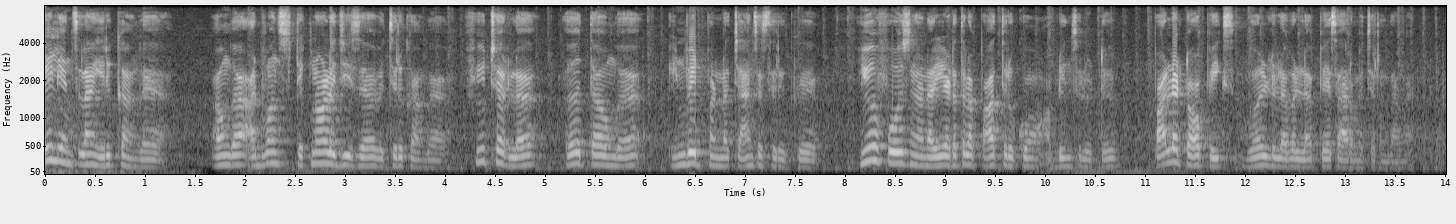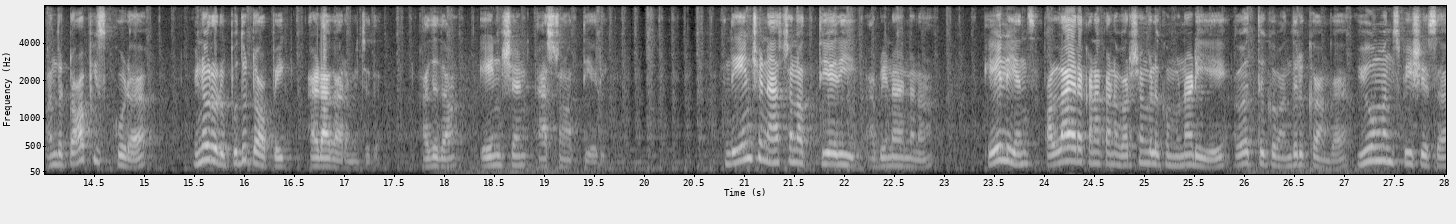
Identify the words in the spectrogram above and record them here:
ஏலியன்ஸ்லாம் இருக்காங்க. அவங்க அட்வான்ஸ் டெக்னாலஜிஸை வச்சுருக்காங்க. ஃப்யூச்சரில் ஏர்த்தை அவங்க இன்வைட் பண்ண சான்சஸ் இருக்குது யூஎஃப்ஓஸ் நான் நிறைய இடத்துல பார்த்துருக்கோம் அப்படின்னு சொல்லிட்டு பல டாபிக்ஸ் வேர்ல்டு லெவலில் பேச ஆரம்பிச்சிருந்தாங்க. அந்த டாபிக்ஸ் கூட இன்னொரு ஒரு புது டாபிக் ஆட் ஆக ஆரம்பிச்சது. அதுதான் ஏன்ஷியன் ஆஸ்ட்ரோனாட் தியரி இந்த ஏன்ஷியன் ஆஸ்ட்ரோனாட் தியரி அப்படின்னா என்னென்னா ஏலியன்ஸ் பல்லாயிரக்கணக்கான வருஷங்களுக்கு முன்னாடியே ஏர்த்துக்கு வந்திருக்காங்க. ஹியூமன் ஸ்பீஷியஸை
